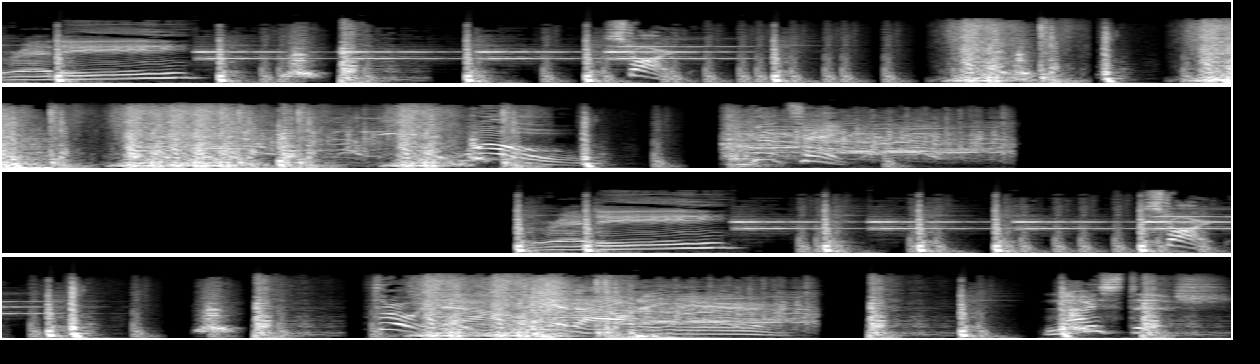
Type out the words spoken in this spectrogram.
Ready? Start! Whoa! Good take! Ready? Start! Throw it down! Get out of here! Nice dish!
